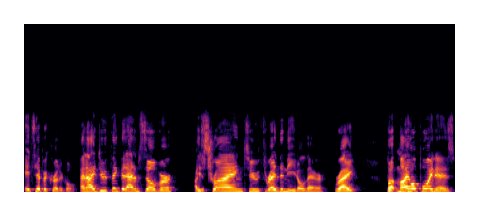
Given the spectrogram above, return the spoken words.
it's hypocritical. And I do think that Adam Silver is trying to thread the needle there, right? But my whole point is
